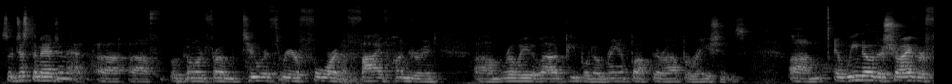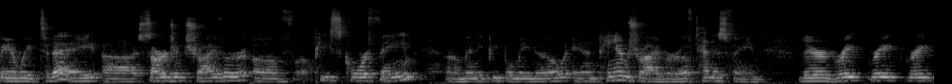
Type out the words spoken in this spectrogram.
So just imagine that, uh, uh, going from two or three or four to 500 um, really allowed people to ramp up their operations. Um, and we know the Shriver family today, uh, Sargent Shriver of Peace Corps fame, uh, many people may know, and Pam Shriver of tennis fame. Their great, great, great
